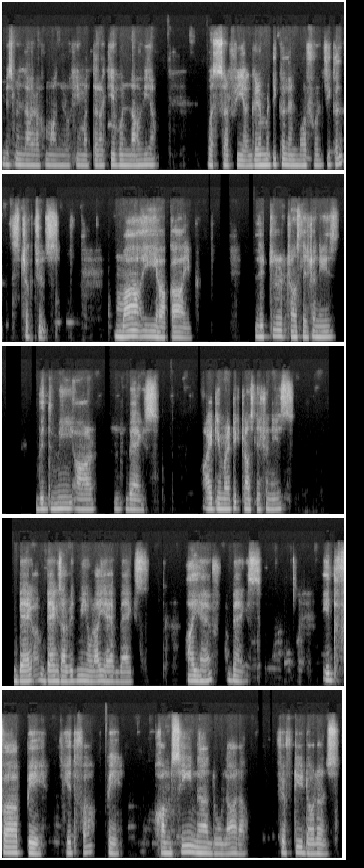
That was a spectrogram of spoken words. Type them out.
बिस्मिल्लाम तरकीबनाविया वफ़िया grammatical and morphological structures माईब literal translation is with me are bags idiomatic translation is bags are with me और I have bags I have bags इतफा पे इतफा पे خمسين دولارا 50 dollars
